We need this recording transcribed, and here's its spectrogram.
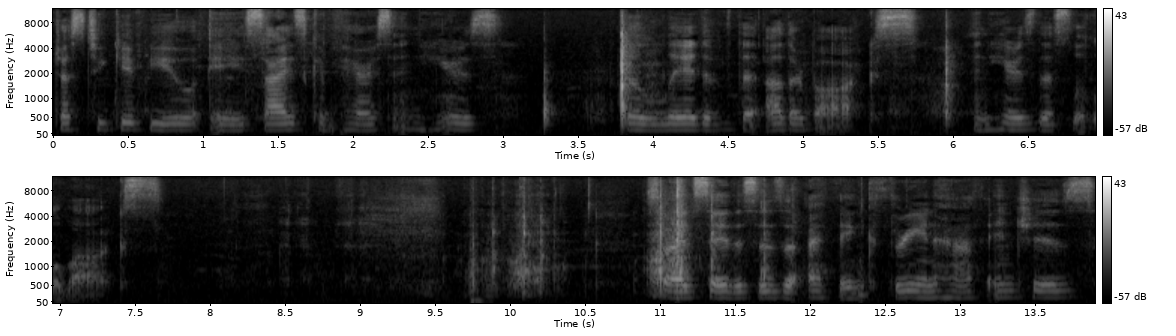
Just to give you a size comparison, here's the lid of the other box, and here's this little box. So I'd say this is, I think, three and a half inches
